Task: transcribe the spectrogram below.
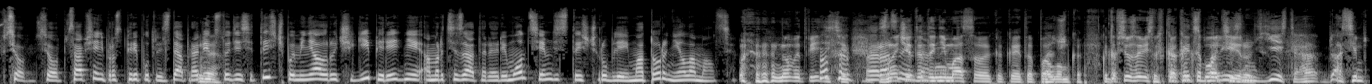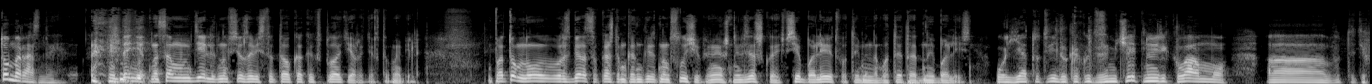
все, все, сообщения просто перепутались. Да, пробег да. 110 тысяч, поменял рычаги, передние амортизаторы, ремонт 70 тысяч рублей, мотор не ломался. Ну, вот видите, значит, это не массовая какая-то поломка. Это все зависит, как эксплуатировать. есть, а, а симптомы разные. Да нет, на самом деле, ну, все зависит от того, как эксплуатировать автомобиль. Потом, ну, разбираться в каждом конкретном случае, понимаешь, нельзя сказать, все болеют вот именно вот этой одной болезнью. Ой, я тут видел какую-то замечательную рекламу а, вот этих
